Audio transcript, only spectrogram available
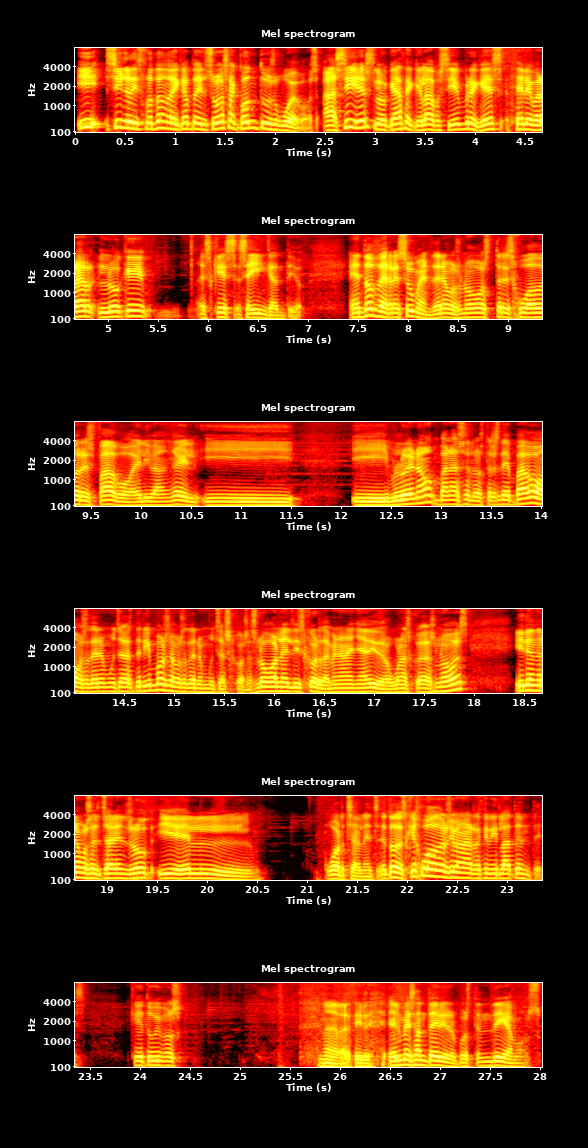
y sigue disfrutando de Captain Suasa con tus huevos. Así es lo que hace Club siempre, que es celebrar lo que es que es, se hincan, tío. Entonces, resumen, tenemos nuevos tres jugadores, Fago, el Evangel y y Blueno van a ser los tres de pago. Vamos a tener muchas Dreamballs, vamos a tener muchas cosas. Luego en el Discord también han añadido algunas cosas nuevas. Y tendremos el Challenge Road y el World Challenge. Entonces, ¿qué jugadores iban a recibir latentes? Que tuvimos. Nada, decir, el mes anterior, pues tendríamos.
